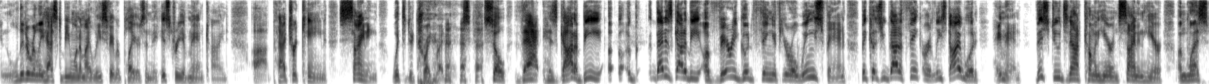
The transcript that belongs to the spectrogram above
and literally has to be one of my least favorite players in the history of mankind, uh, Patrick Kane signing with the Detroit Red Wings. so that has got to be a, a, that has got to be a very good thing if you're a Wings fan because you've got to think, or at least I would, hey man, this dude's not coming here and signing here unless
